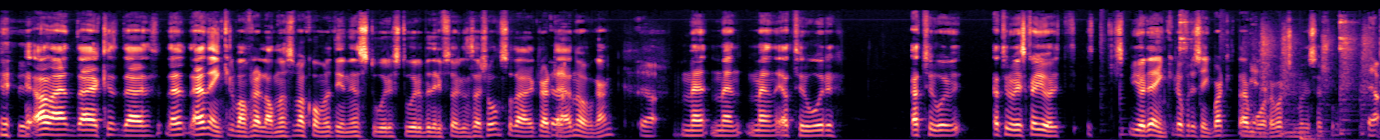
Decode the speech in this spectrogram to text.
Ja, nei, det, er ikke, det, er, det er en enkel mann fra landet som har kommet inn i en stor, stor bedriftsorganisasjon, så det er klart det er en overgang. Ja. Men, men, men jeg tror jeg tror, jeg tror vi skal gjøre, gjøre det enkelt og forutsigbart. Det er målet vårt som organisasjon. Ja.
